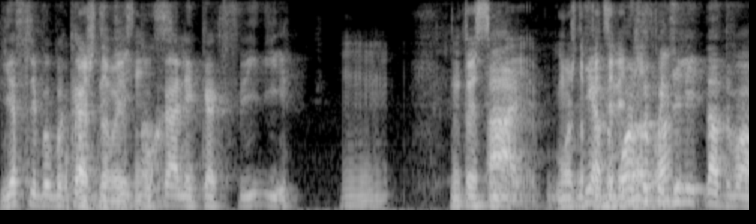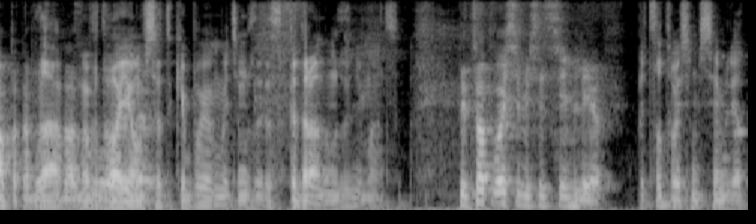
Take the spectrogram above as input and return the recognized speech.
Если бы мы У каждый из день нас. бухали как свиньи. Ну, то есть, А, можно Нет, ну поделить можно на два. поделить на два, потому Да, что у нас мы двое, вдвоем да. все-таки будем этим спидраном заниматься. 587 лет. 587 лет.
